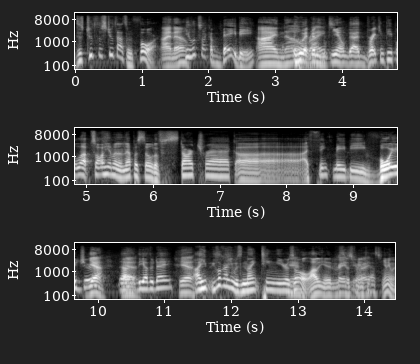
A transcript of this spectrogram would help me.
this, two, this 2004? I know. he looks like a baby. I know, who had right? been you know uh, breaking people up. Saw him in an episode of Star Trek. Uh, I think maybe Voyager. Yeah, uh, yeah. the other day. Yeah. uh, he, he looked like he was 19 years Yeah. old. I, it was Crazy, just right? fantastic. Anyway,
